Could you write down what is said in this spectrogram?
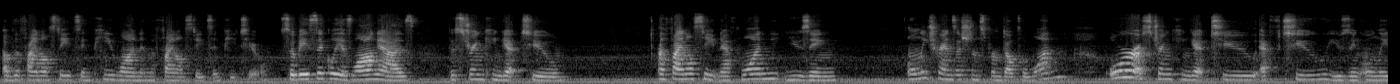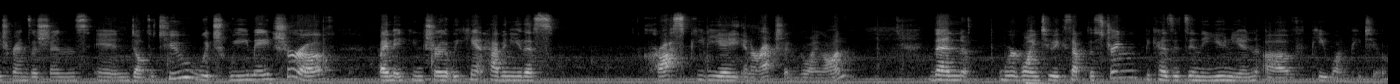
of the final states in P1 and the final states in P2. So basically, as long as the string can get to a final state in F1 using only transitions from delta 1, or a string can get to F2 using only transitions in delta 2, which we made sure of by making sure that we can't have any of this cross PDA interaction going on, then we're going to accept the string because it's in the union of P1, P2.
